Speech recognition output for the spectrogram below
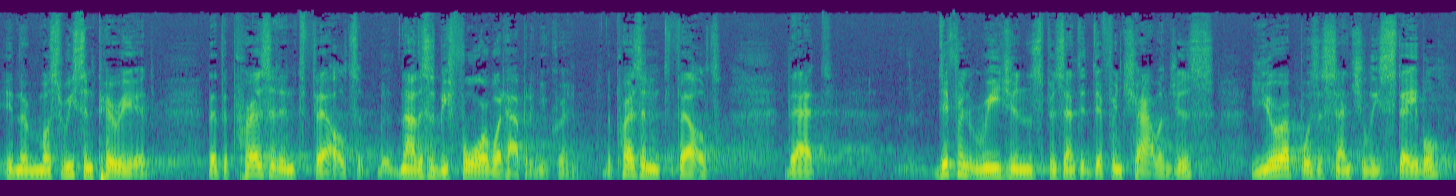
in the most recent period that the president felt, now this is before what happened in Ukraine, the president felt that different regions presented different challenges. Europe was essentially stable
